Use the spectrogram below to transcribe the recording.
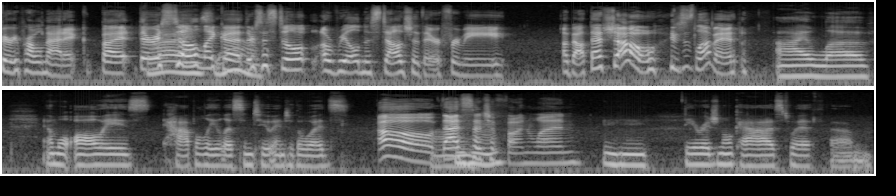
very problematic, but there Guys, is still like yeah. a there's a still a real nostalgia there for me about that show. I just love it. I love and will always happily listen to Into the Woods. Oh, that's um, such a fun one. Mm-hmm. The original cast with, um,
